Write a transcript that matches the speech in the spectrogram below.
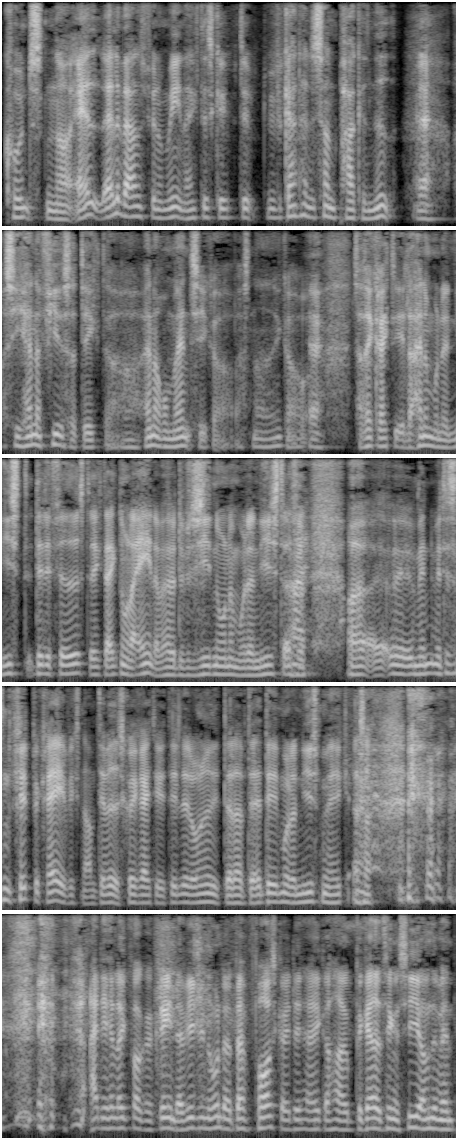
kunsten og al, alle verdens fænomener, ikke? Det skal, det, vi vil gerne have det sådan pakket ned ja. og sige, han er 80'er digter, og han er romantiker og sådan noget, ikke? Og, Ja. Så er det ikke rigtigt, eller han er modernist, det er det fedeste, ikke? Der er ikke nogen, der aner, hvad det vil sige, at nogen er modernist, altså. Og, øh, men, men det er sådan et fedt begreb, ikke? Nå, det ved jeg sgu ikke rigtigt, det er lidt underligt, det der, det er, det er modernisme, ikke? Altså, ej, det er heller ikke for at gøre grin, der er virkelig nogen, der, der forsker i det her, ikke? Og har begavede ting at sige om det, men,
